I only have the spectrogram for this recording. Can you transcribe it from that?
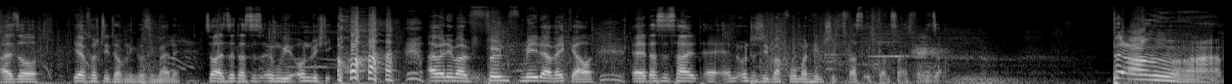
Also, ihr versteht hoffentlich, was ich meine. So, also das ist irgendwie unwichtig. aber den mal 5 Meter weggehauen. Äh, das ist halt äh, ein Unterschied macht, wo man hinschießt, was ich ganz nice finde. So. Bam!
